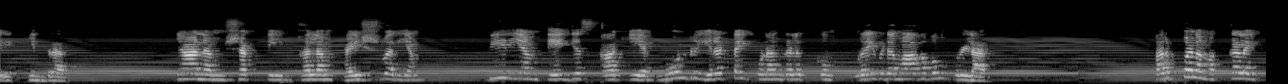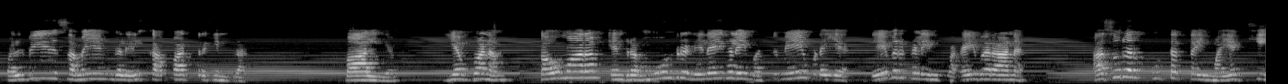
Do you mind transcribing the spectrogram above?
இருக்கின்றார். ஞானம் சக்தி பலம் ஐஸ்வர்யம் வீரியம் தேஜஸ் ஆகிய மூன்று இரட்டை குணங்களுக்கும் உறைவிடமாகவும் உள்ளார். பற்பல மக்களை பல்வேறு சமயங்களில் காப்பாற்றுகின்றார். பால்யம் யவ்வனம் கௌமாரம் என்ற மூன்று நிலைகளை மட்டுமே உடைய தேவர்களின் பகைவரான அசுரர் கூட்டத்தை மயக்கி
